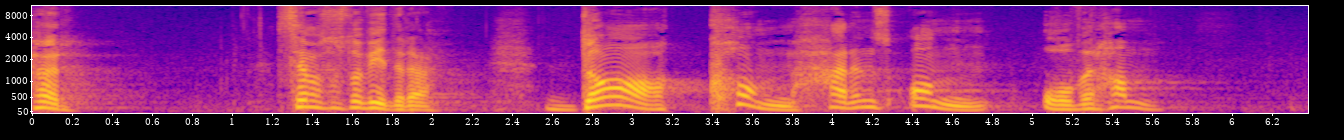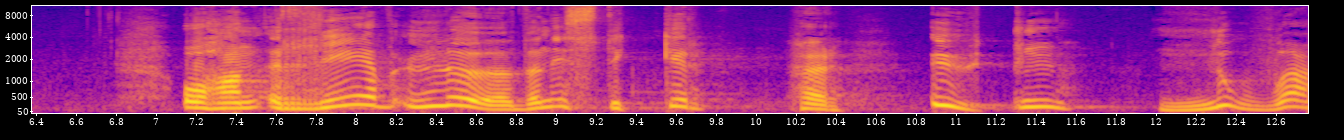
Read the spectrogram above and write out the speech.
Hør. Se hva som står videre. Da kom Herrens ånd over ham. Og han rev løven i stykker. Hør uten noe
